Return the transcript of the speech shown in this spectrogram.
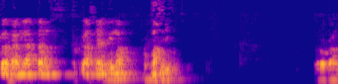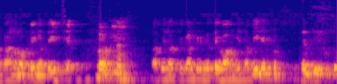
kehangatan bekasnya itu mah masih. Kalau kang mau keringet ijek. Tapi Nabi kan keringet wangi. Tapi ini jadi itu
